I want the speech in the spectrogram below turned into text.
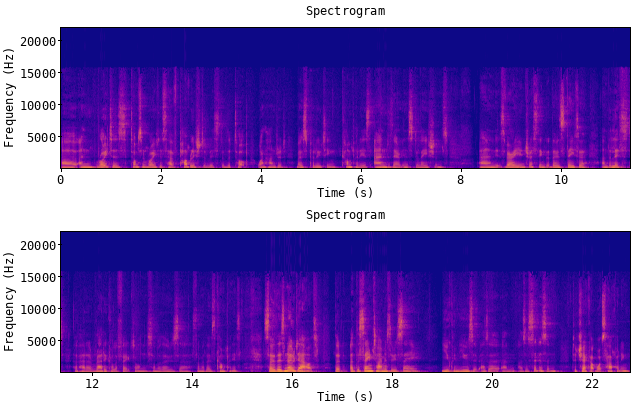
Uh, and Reuters, Thomson Reuters, have published a list of the top 100 most polluting companies and their installations. And it's very interesting that those data and the list have had a radical effect on some of those, uh, some of those companies. So there's no doubt that at the same time as we were saying, you can use it as a, an, as a citizen to check up what's happening.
